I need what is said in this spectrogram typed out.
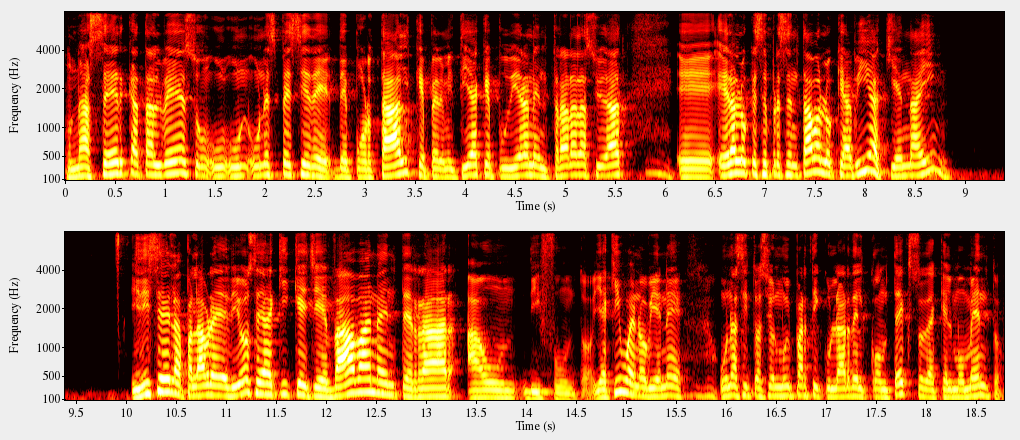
una cerca tal vez, una especie de, portal que permitía que pudieran entrar a la ciudad, eh, era lo que se presentaba, lo que había aquí en Naín. Y dice la palabra de Dios, he aquí que llevaban a enterrar a un difunto. Y aquí, bueno, viene una situación muy particular del contexto de aquel momento.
